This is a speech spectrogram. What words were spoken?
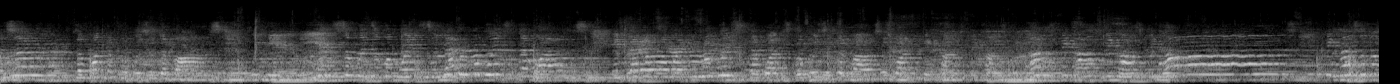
wizard, the wonderful wizard of Oz. We hear he is the wizard of wiz, and never a wiz that was. If there were ever a wiz that was, the wizard of Oz is one because, because, because, because, because, because, because of the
